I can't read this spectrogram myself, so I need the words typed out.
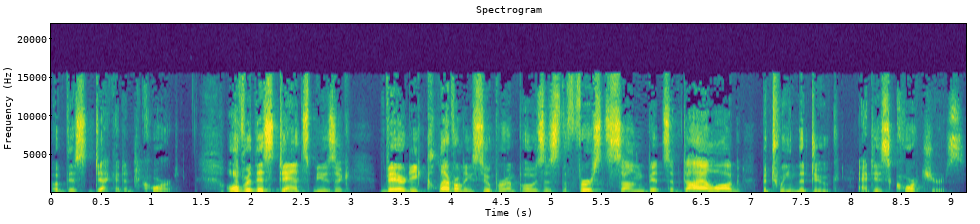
of this decadent court. Over this dance music, Verdi cleverly superimposes the first sung bits of dialogue between the Duke and his courtiers.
